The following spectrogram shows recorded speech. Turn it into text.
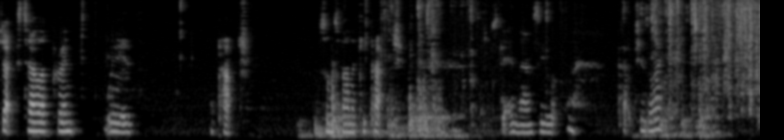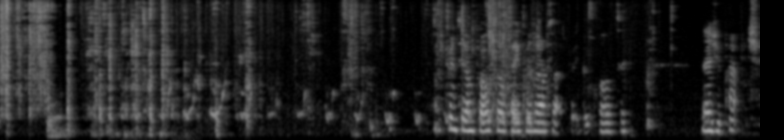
Jax Teller print with a patch. Sons of Anarchy patch. Just get in there and see what patches like. It's printed on photo paper as well, so that's pretty good quality. There's your patch.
